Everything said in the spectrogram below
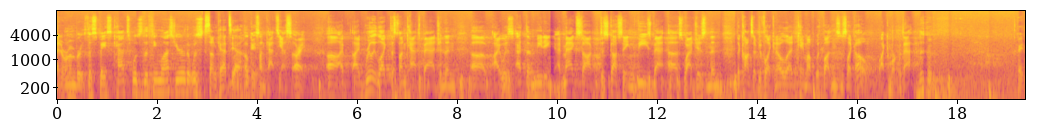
I don't remember the Space Cats was the theme last year that was Sun Cats, yeah. Okay, Sun Cats, yes. All right. Uh, I, I really liked the Sun Cats badge, and then uh, I was at the meeting at Magstock discussing these bat, uh, Swadges, and then the concept of like an OLED came up with buttons, and it's like, oh, I can work with that. Great.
